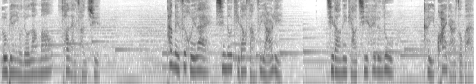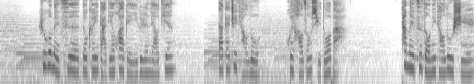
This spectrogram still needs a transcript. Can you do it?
路边有流浪猫窜来窜去。他每次回来，心都提到嗓子眼里，祈祷那条漆黑的路可以快点走完。如果每次都可以打电话给一个人聊天，大概这条路会好走许多吧。他每次走那条路时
